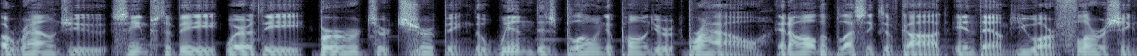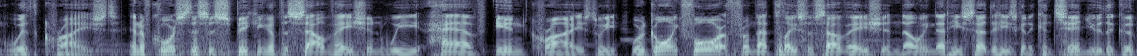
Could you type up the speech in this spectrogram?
around you seems to be where the birds are chirping, the wind is blowing upon your brow, and all the blessings of God in them, you are flourishing with Christ. And of course, this is speaking of the salvation we have in Christ. We, we're going forth from that place of salvation, knowing that He said that He's going to continue the good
